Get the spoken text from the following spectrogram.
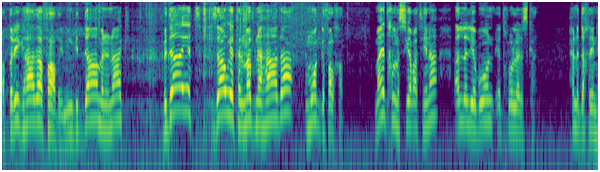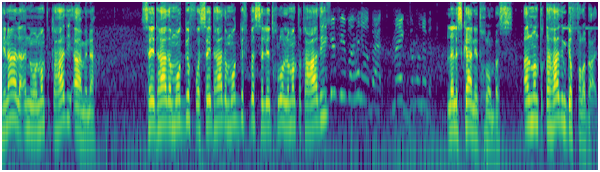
الطريق هذا فاضي. من قدام من هناك بداية زاوية المبنى هذا موقف الخط. ما يدخلنا السيارات هنا إلا اللي يبون يدخلون للإسكان. إحنا داخلين هنا لأنه المنطقة هذه آمنة. السيد هذا موقف والسيد هذا موقف بس اللي يدخلون للمنطقة هذه للإسكان يدخلون بس. المنطقة هذه مقفلة بعد.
